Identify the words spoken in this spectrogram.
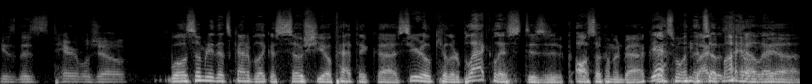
is this terrible show? Well, somebody that's kind of like a sociopathic uh, serial killer, Blacklist is uh, also coming back. Yeah, that's one that's up Blacklist my alley. Yeah.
